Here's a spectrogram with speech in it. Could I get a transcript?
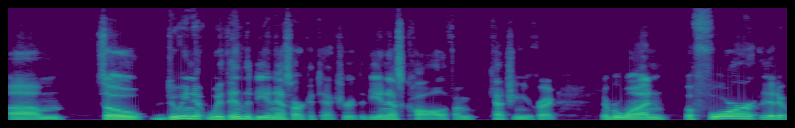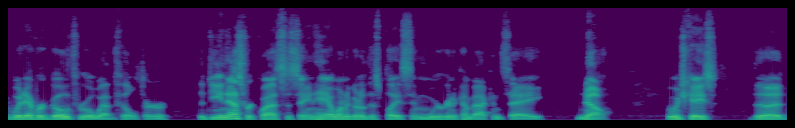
Um, so doing it within the DNS architecture, at the DNS call, if I'm catching you correct, number one, before that it would ever go through a web filter, the DNS request is saying, "Hey, I want to go to this place," and we're going to come back and say no. In which case, the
